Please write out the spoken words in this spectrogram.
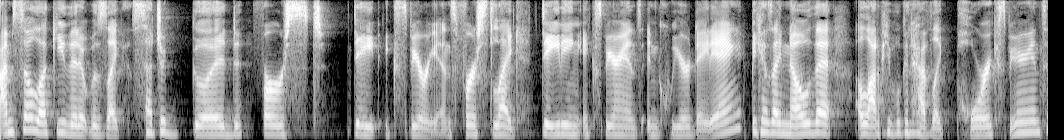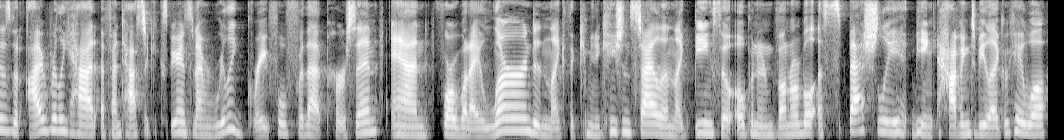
I'm so lucky that it was like such a good first date experience, first like dating experience in queer dating, because I know that a lot of people can have like poor experiences, but I really had a fantastic experience and I'm really grateful for that person and for what I learned and like the communication style and like being so open and vulnerable, especially being having to be like, okay, well,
